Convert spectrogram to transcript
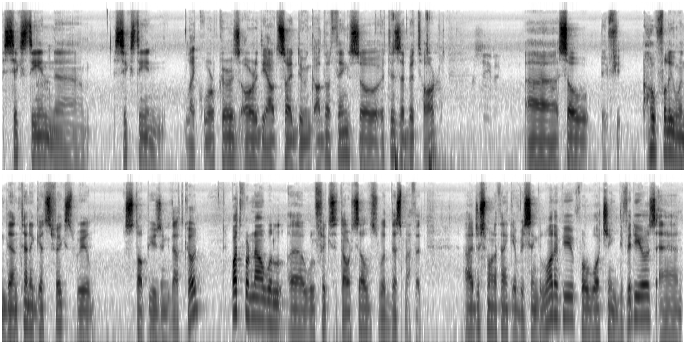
16, uh, 16 like workers already outside doing other things, so it is a bit hard. Uh, so if you, hopefully when the antenna gets fixed, we'll stop using that code. But for now, we'll, uh, we'll fix it ourselves with this method. I just want to thank every single one of you for watching the videos, and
